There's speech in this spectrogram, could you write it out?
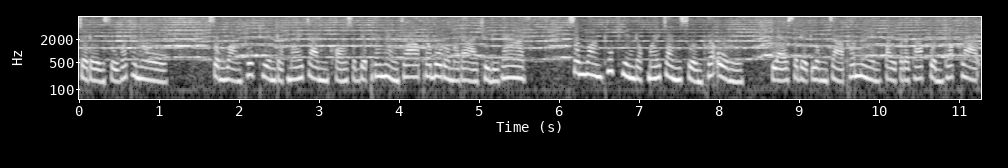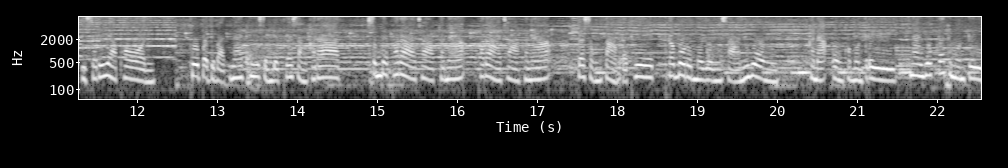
เจริญสุวัฒโน ทรงวางทูบเทียนดอกไม้จันทร์ของสมเด็จพระนางเจ้าพระบรมราชินีนาถทรงวางทูบเทียนดอกไม้จันทร์ส่วนพระองค์ แล้วเสด็จลงจากพระเมรุไปประทับบนพระพลาอิสริยาภรณ์ผู้ปฏิบัติหน้าที่สมเด็จพระสังฆราช สมเด็จพระราชาคณะ พระราชาคณะพระสงฆ์ต่างประเทศ พระบรมวงศานุวงศ์คณะองคมนตรี นายกรัฐมนตรี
